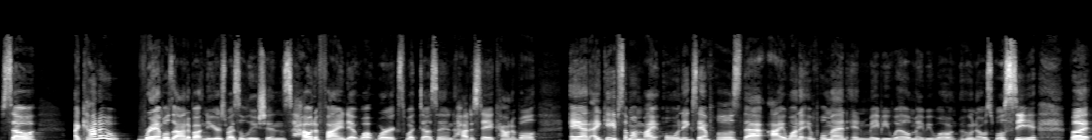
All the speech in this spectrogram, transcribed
So I kind of rambled on about New Year's resolutions, how to find it, what works, what doesn't, how to stay accountable. And I gave some of my own examples that I want to implement and maybe will, maybe won't, who knows, we'll see. But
